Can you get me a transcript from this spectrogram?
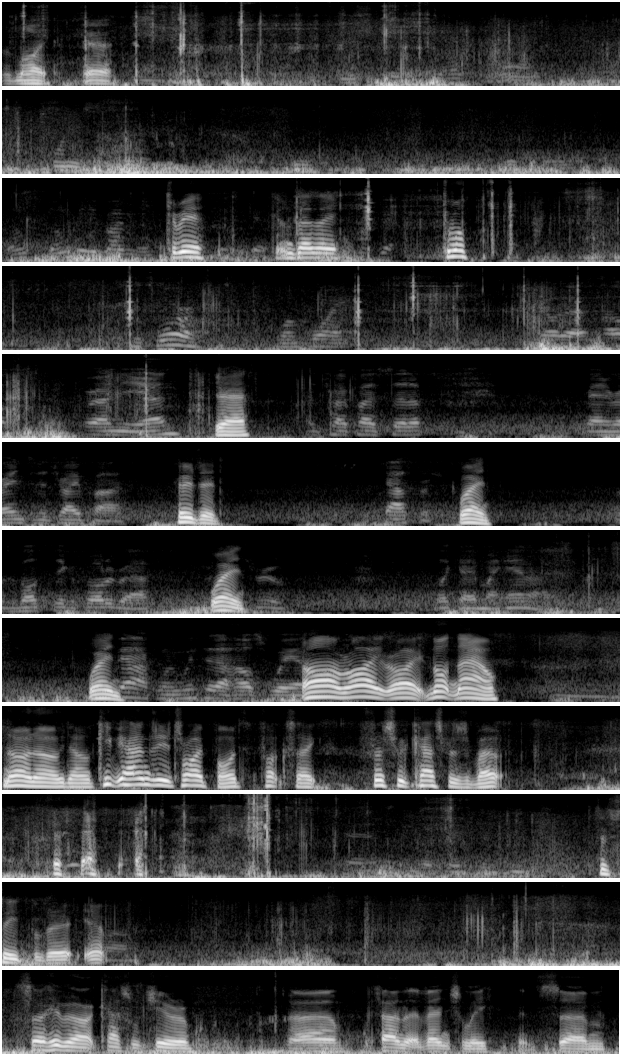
light. Yeah. Come here. Come down there. Eh? Come on. Before, one point, you know that house around the end, Yeah. the tripod setup, ran right into the tripod. Who did? Casper When? I was about to take a photograph. When? Like I had my hand on it. When? Back when we went to that house way up. Oh, right, right. Not now. No, no, no. Keep your hands on your tripod. Fuck's sake. Especially with Casper's about. That's 15. will do it, yep. So here we are at Castle Tioram. Um, we found it eventually. It's um,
